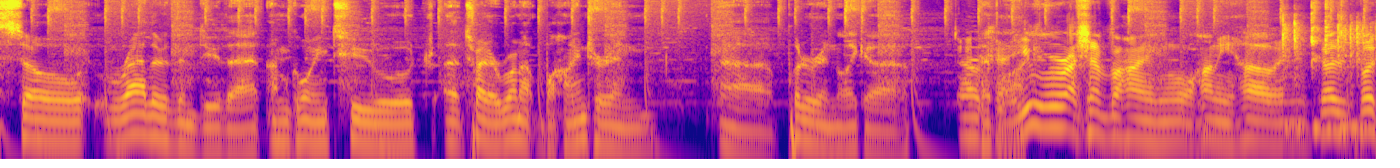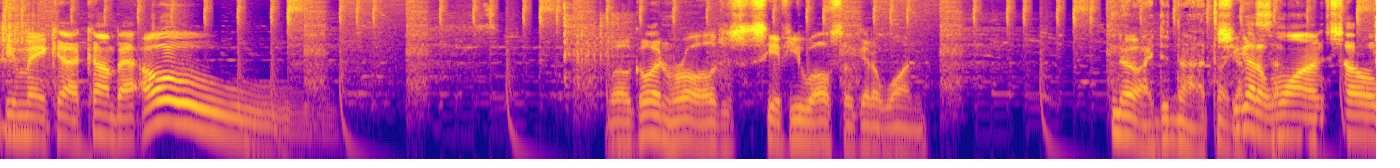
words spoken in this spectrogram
So rather than do that, I'm going to uh, try to run up behind her and uh, put her in like a. Okay, Headlock. you rush up behind little honey ho, and goes, both you make uh, combat. Oh, well, go ahead and roll just to see if you also get a one. No, I did not. I she got a seven. one. So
